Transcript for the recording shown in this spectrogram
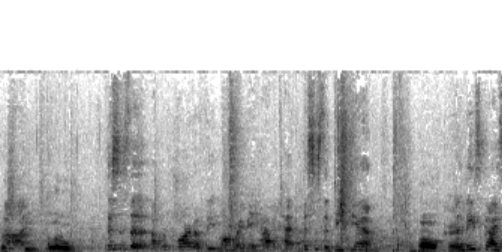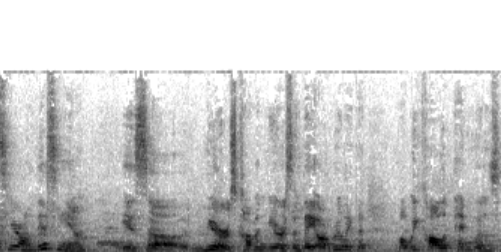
Recipes. Hello. This is the upper part of the Monterey Bay habitat. This is the deep end. And Okay. these guys here on this hand is uh, murres, common murres, and they are really the what we call the penguins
